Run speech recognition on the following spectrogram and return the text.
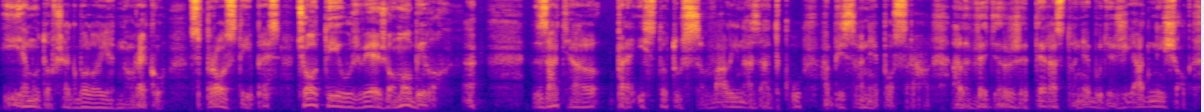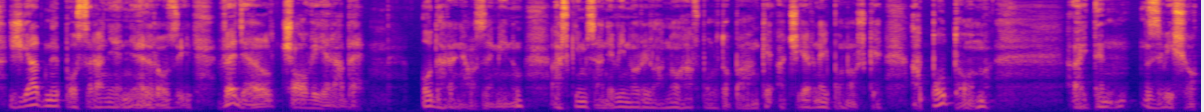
Jemu to však bolo jedno, reku, sprostý pes, čo ty už vieš o mobiloch? Zaťal pre istotu svaly na zadku, aby sa neposral, ale vedel, že teraz to nebude žiadny šok, žiadne posranie nehrozí. Vedel, čo vyrabe. Odhrňal zeminu, až kým sa nevynorila noha v poltopánke a čiernej ponožke. A potom Aj ten zvyšok.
